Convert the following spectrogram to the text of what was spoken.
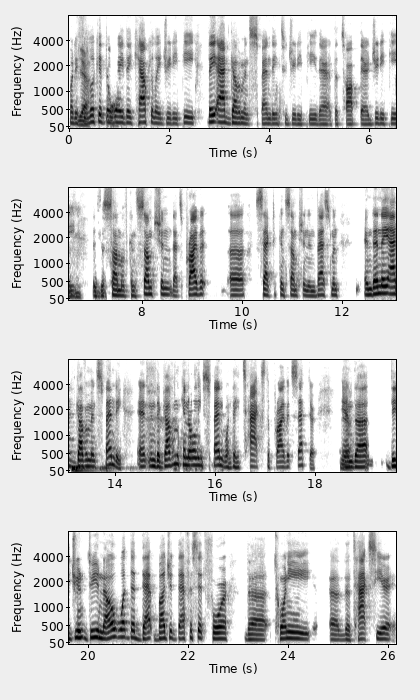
but if yeah. you look at the way they calculate GDP, they add government spending to GDP there at the top. There, GDP mm-hmm. is the sum of consumption that's private uh, sector consumption investment and then they add government spending and, and, the government can only spend when they tax the private sector yeah. and uh, did you do you know what the debt budget deficit for the 20 uh, the tax year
